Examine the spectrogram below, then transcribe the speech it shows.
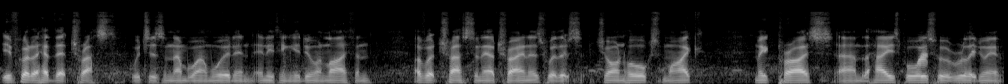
you've got to have that trust, which is the number one word in anything you do in life. And I've got trust in our trainers, whether it's John Hawkes, Mike, Mick Price, um, the Hayes boys, who are really doing an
